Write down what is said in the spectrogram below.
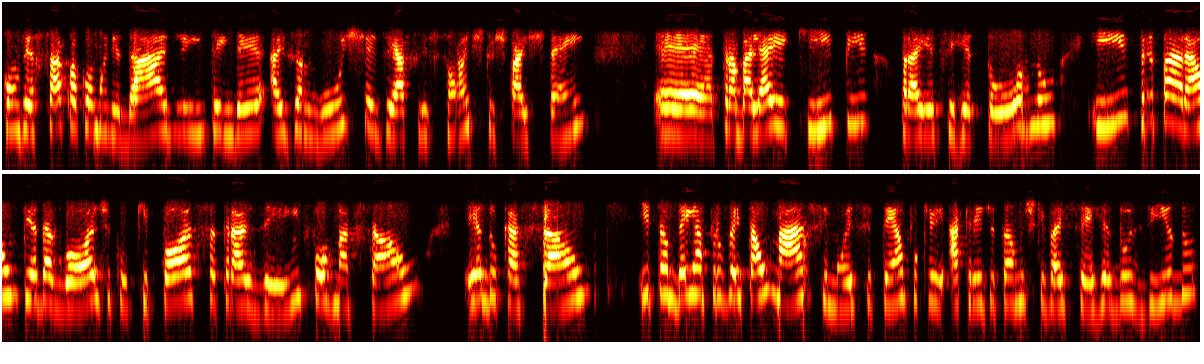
conversar com a comunidade, entender as angústias e aflições que os pais têm, é, trabalhar a equipe para esse retorno e preparar um pedagógico que possa trazer informação, educação e também aproveitar ao máximo esse tempo que acreditamos que vai ser reduzido.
